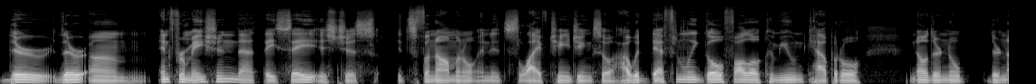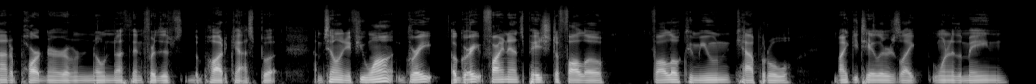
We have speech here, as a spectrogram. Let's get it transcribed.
their their um information that they say is just it's phenomenal and it's life changing. So I would definitely go follow Commune Capital. No, they're no they're not a partner or no nothing for this the podcast, but I'm telling you, if you want great a great finance page to follow, follow Commune Capital. Mikey Taylor is like one of the main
